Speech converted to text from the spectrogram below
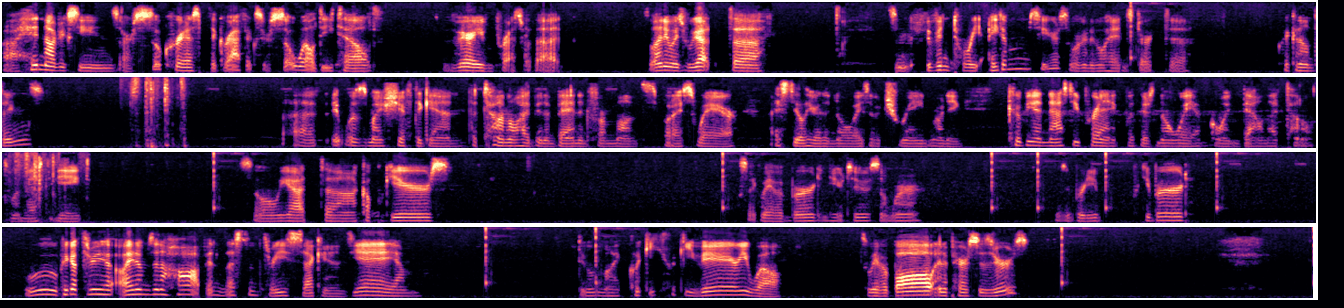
uh, hidden object scenes are so crisp, the graphics are so well detailed. Very impressed with that. So anyways, we got uh, some inventory items here, so we're going to go ahead and start uh, clicking on things. Uh, it was my shift again. The tunnel had been abandoned for months, but I swear, I still hear the noise of a train running. It could be a nasty prank, but there's no way I'm going down that tunnel to investigate. So we got uh, a couple gears. Looks like we have a bird in here too, somewhere. There's a pretty, pretty bird. Ooh, pick up three items in a hop in less than three seconds. Yay, I'm doing my clicky clicky very well. So we have a ball and a pair of scissors.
